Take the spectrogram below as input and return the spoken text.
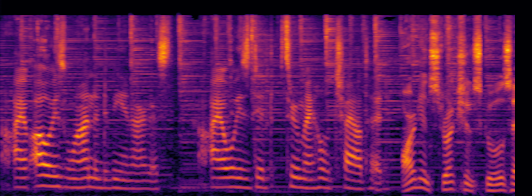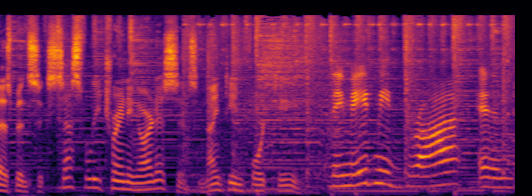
I always wanted to be an artist. I always did through my whole childhood. Art Instruction Schools has been successfully training artists since 1914. They made me draw and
